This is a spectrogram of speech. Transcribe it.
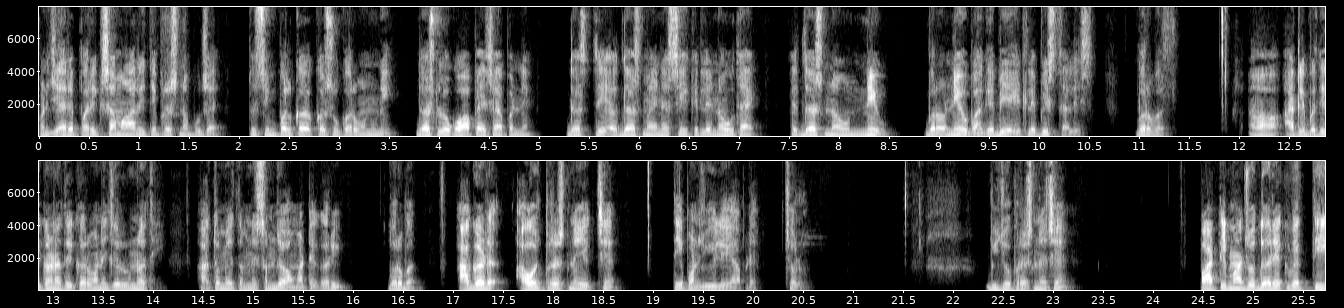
પણ જ્યારે પરીક્ષામાં આ રીતે પ્રશ્ન પૂછાય, તો સિમ્પલ કશું કરવાનું નહીં. દસ લોકો આપે છે આપણને. દસથી દસ માઇનસ એક એટલે નવ થાય. એટલે દસ, નવ, નેવું. બરોબર? નેવું ભાગે બે એટલે પિસ્તાલીસ. બરોબર? આટલી બધી ગણતરી કરવાની જરૂર નથી. આ તો મેં તમને સમજાવવા માટે કરી. બરોબર? આગળ આવો જ પ્રશ્ન એક છે, તે પણ જોઈ લઈએ આપણે. ચલો. બીજો પ્રશ્ન છે, પાર્ટીમાં જો દરેક વ્યક્તિ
